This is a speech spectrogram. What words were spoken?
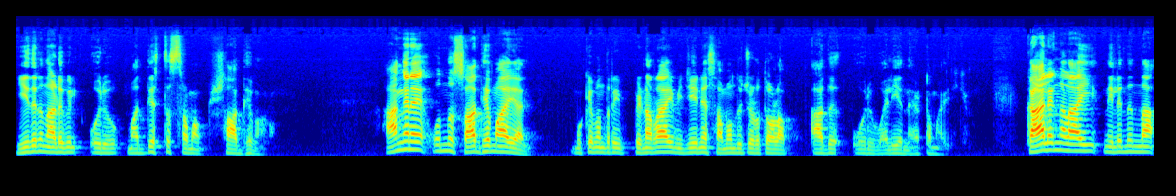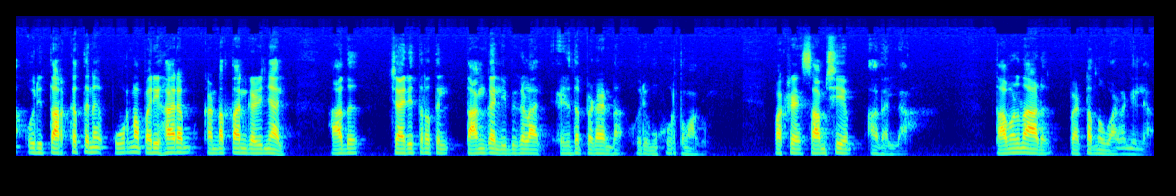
ഇതിന് നടുവിൽ ഒരു മധ്യസ്ഥ ശ്രമം സാധ്യമാണ്? അങ്ങനെ ഒന്ന് സാധ്യമായാൽ മുഖ്യമന്ത്രി പിണറായി വിജയനെ സംബന്ധിച്ചിടത്തോളം അത് ഒരു വലിയ നേട്ടമായിരിക്കും. കാലങ്ങളായി നിലനിന്ന ഒരു തർക്കത്തിന് പൂർണ പരിഹാരം കണ്ടെത്താൻ കഴിഞ്ഞാൽ അത് ചരിത്രത്തിൽ തങ്കലിപികളാൽ എഴുതപ്പെടേണ്ട ഒരു മുഹൂർത്തമാകും. പക്ഷേ സംശയം അതല്ല. തമിഴ്നാട് പെട്ടെന്ന് വഴങ്ങില്ല.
